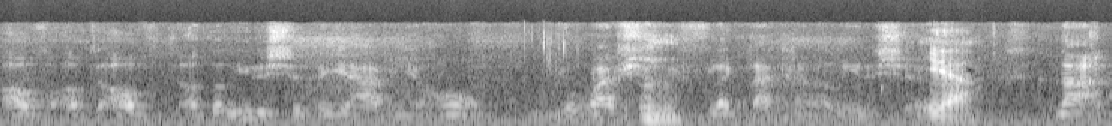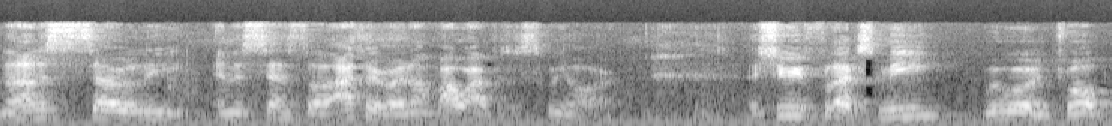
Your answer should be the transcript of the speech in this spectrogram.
of, of, of, of the leadership that you have in your home. Your wife should reflect that kind of leadership. Yeah. Not, not necessarily in the sense of, I tell you right now, my wife is a sweetheart. If she reflects me, we were in trouble.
